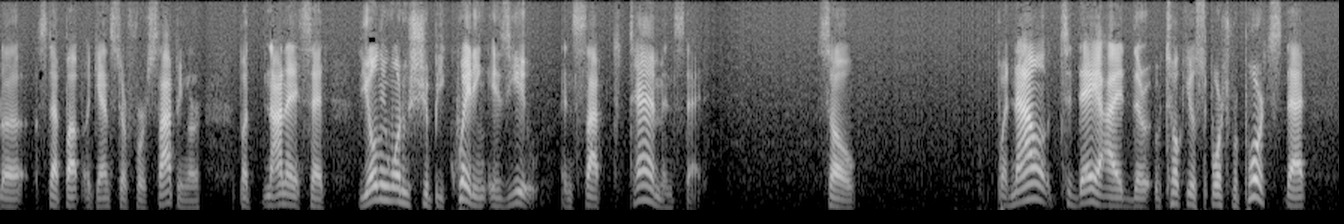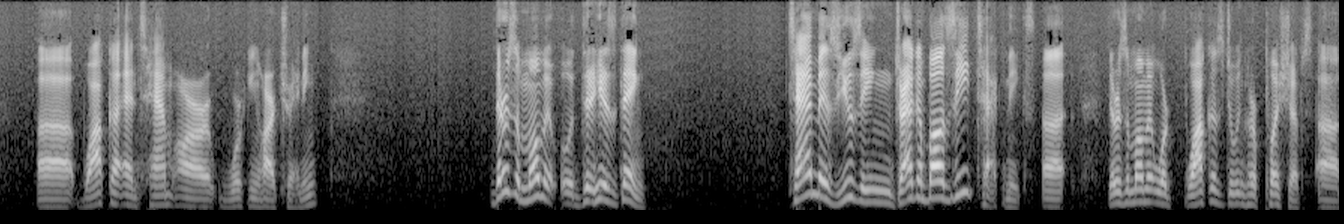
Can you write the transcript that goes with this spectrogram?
the step up against her for slapping her, but Nana said the only one who should be quitting is you, and slapped Tam instead. So, but now today, I the Tokyo Sports reports that uh, Waka and Tam are working hard training. There's a moment. Here's the thing. Tam is using Dragon Ball Z techniques. Uh, there was a moment where Waka's doing her push-ups, uh,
